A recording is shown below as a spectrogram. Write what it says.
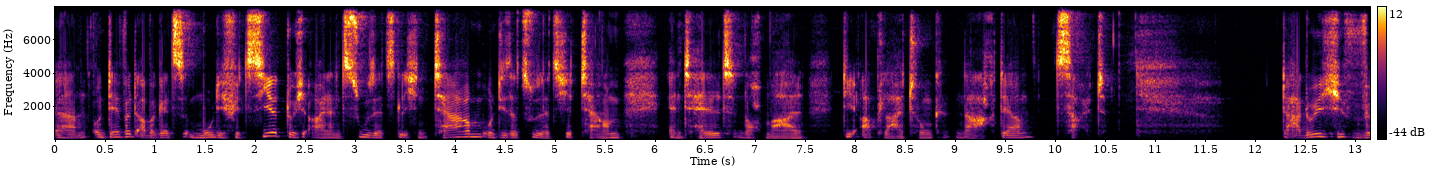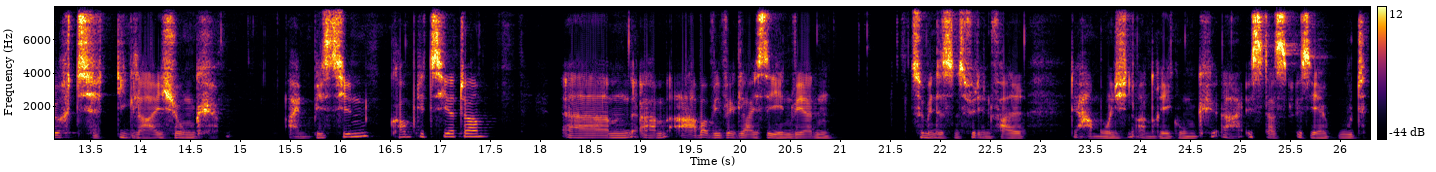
Ähm, und der wird aber jetzt modifiziert durch einen zusätzlichen Term und dieser zusätzliche Term enthält nochmal die Ableitung nach der Zeit. Dadurch wird die Gleichung ein bisschen komplizierter, ähm, ähm, aber wie wir gleich sehen werden, zumindest für den Fall der harmonischen Anregung äh, ist das sehr gut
